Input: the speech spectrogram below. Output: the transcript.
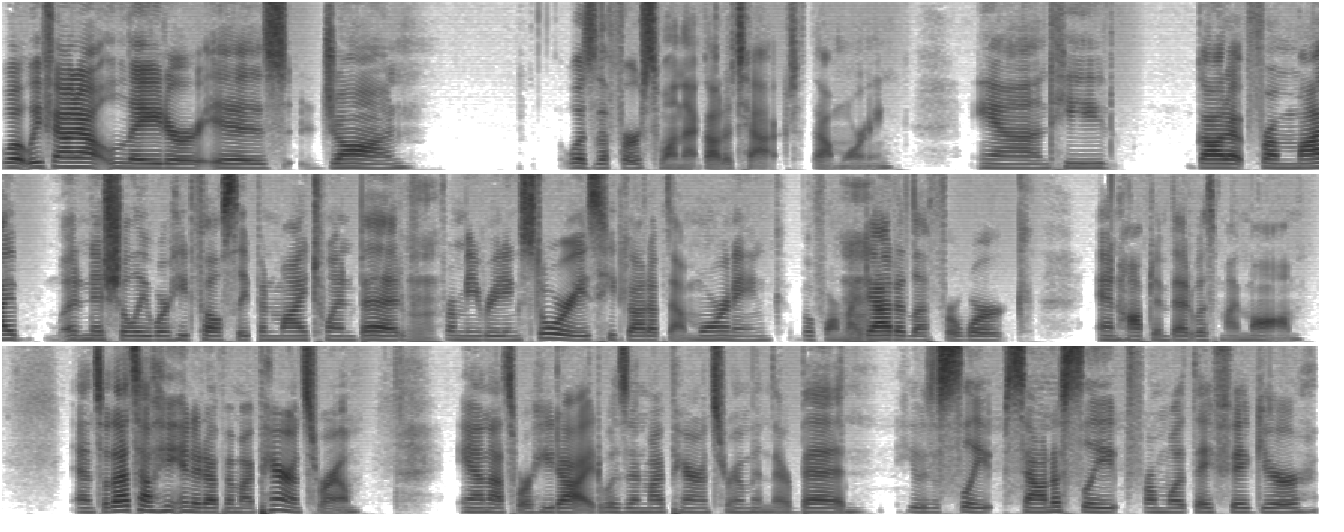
What we found out later is John was the first one that got attacked that morning. And he got up from my initially where he'd fell asleep in my twin bed Mm. from me reading stories. He'd got up that morning before my Mm. dad had left for work and hopped in bed with my mom. And so that's how he ended up in my parents' room. And that's where he died, was in my parents' room in their bed. He was asleep, sound asleep from what they figure.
